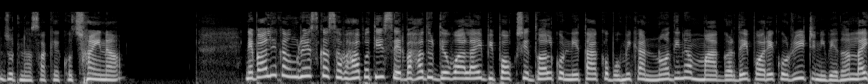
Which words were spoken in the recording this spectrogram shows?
जुट्न सकेको छैन। नेपाली कांग्रेसका सभापति शेरबहादुर देउवालाई विपक्षी दलको नेताको भूमिका नदिन माग गर्दै परेको रिट निवेदनलाई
